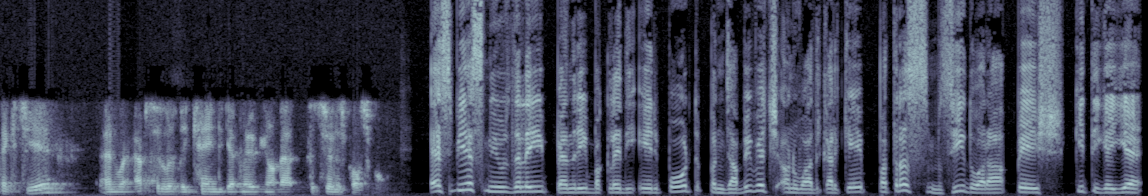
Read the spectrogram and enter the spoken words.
next year, and we're absolutely keen to get moving on that as soon as possible. SBS news ਦੇ ਲਈ ਪੈਨਰੀ ਬਕਲੇ ਦੀ ਇਹ ਰਿਪੋਰਟ ਪੰਜਾਬੀ ਵਿੱਚ ਅਨੁਵਾਦ ਕਰਕੇ ਪਤਰਸ ਮਸੀਹ ਦੁਆਰਾ ਪੇਸ਼ ਕੀਤੀ ਗਈ ਹੈ।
